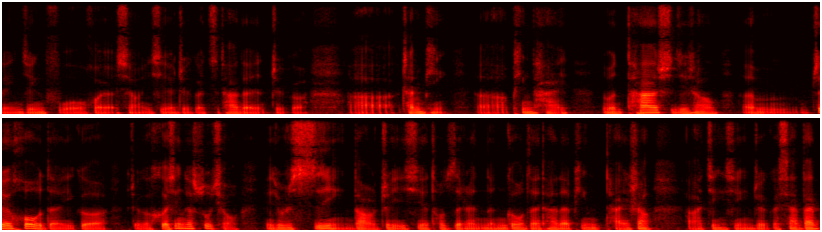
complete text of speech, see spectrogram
菱金服，或者像一些这个其他的这个啊产品呃平台。那么它实际上，嗯，最后的一个这个核心的诉求，也就是吸引到这一些投资人能够在他的平台上啊进行这个下单，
